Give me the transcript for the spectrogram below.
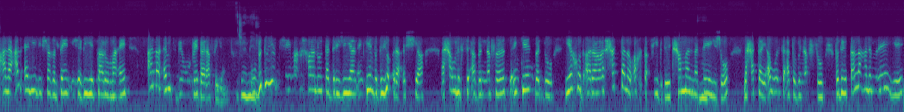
على على القليلة شغلتين إيجابية صاروا معي أنا قمت بمبادره فيهم جميل. وبده يمشي مع حاله تدريجيا إن كان بده يقرأ أشياء حول الثقة بالنفس إن كان بده ياخذ قرار حتى لو أخطأ فيه بده يتحمل نتائجه لحتى يقوي ثقته بنفسه بده يطلع على المراية.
